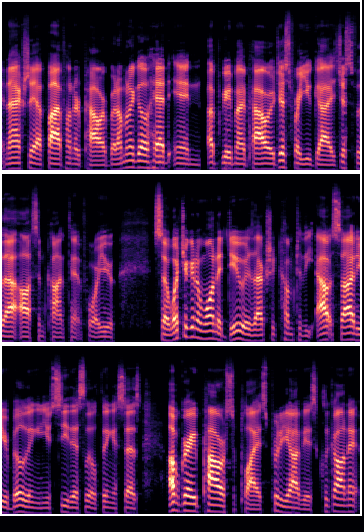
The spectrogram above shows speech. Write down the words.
and I actually have 500 power. But I'm going to go ahead and upgrade my power just for you guys, just for that awesome content for you. So what you're going to want to do is actually come to the outside of your building and you see this little thing that says upgrade power supply. It's pretty obvious. Click on it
